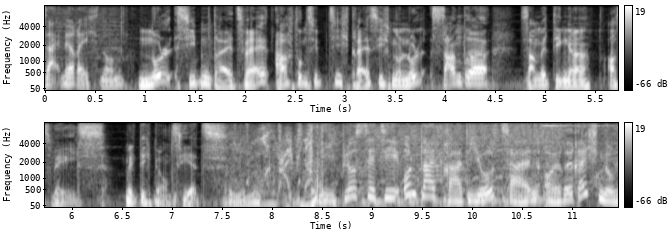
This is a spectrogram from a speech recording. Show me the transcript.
deine Rechnung. 0732 78 30 00 Sandra Sammetinger aus Wales. Meld dich bei uns jetzt. Die Plus City und Live Radio zahlen eure Rechnung.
